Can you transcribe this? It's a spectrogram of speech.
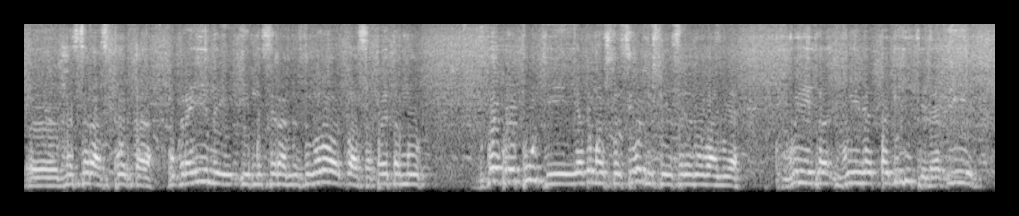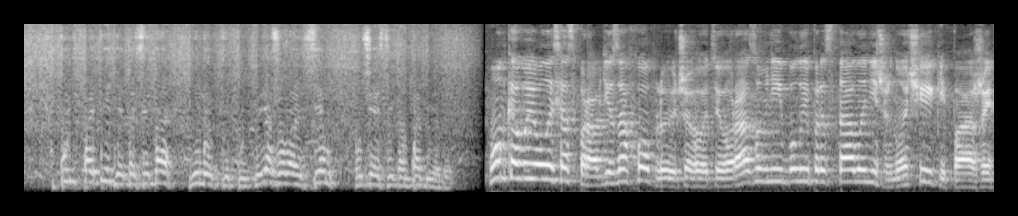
э, мастера спорта Украины, и мастера международного класса. Поэтому в добрый путь. И я думаю, что сегодняшние соревнования выявят, выявят победителя. И путь к победе это всегда нелегкий путь. Но я желаю всем участникам победы. Гонка виявилася справді захоплюючого. Цього разу в ній були представлені жіночі екіпажі.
